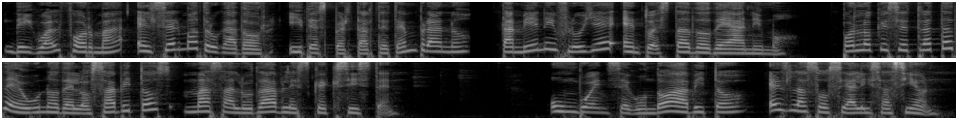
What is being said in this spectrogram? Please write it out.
De igual forma, el ser madrugador y despertarte temprano también influye en tu estado de ánimo, por lo que se trata de uno de los hábitos más saludables que existen. Un buen segundo hábito es la socialización.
